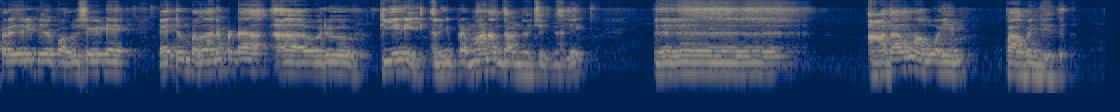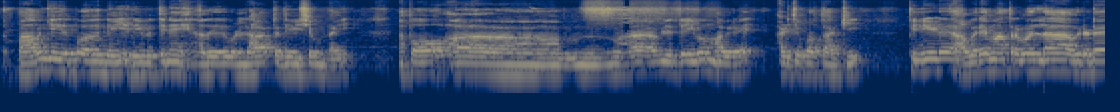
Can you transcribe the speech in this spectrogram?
പ്രചരിപ്പിച്ച പൗലോശ്രീയുടെ ഏറ്റവും പ്രധാനപ്പെട്ട ഒരു തിയറി അല്ലെങ്കിൽ പ്രമാണം എന്താണെന്ന് വെച്ച് കഴിഞ്ഞാൽ ആദാവും അവയും പാപം ചെയ്ത്. പാപം ചെയ്തപ്പോൾ ദൈവത്തിന് അത് വല്ലാത്ത ദേഷ്യമുണ്ടായി അപ്പോൾ ദൈവം അവരെ അടിച്ചു പുറത്താക്കി. പിന്നീട് അവരെ മാത്രമല്ല അവരുടെ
